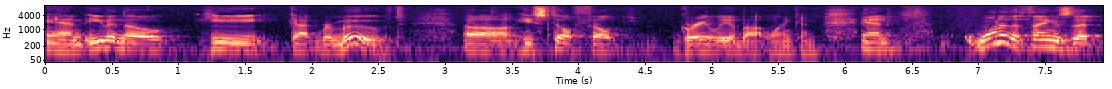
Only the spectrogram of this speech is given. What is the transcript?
and even though he got removed, uh, he still felt greatly about Lincoln. And one of the things that,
